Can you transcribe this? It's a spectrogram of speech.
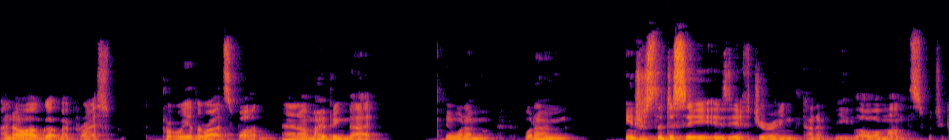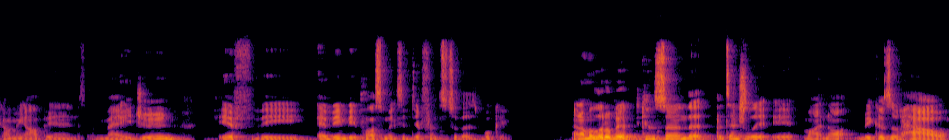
I know I've got my price probably at the right spot, and I'm hoping that you know, what I'm what I'm interested to see is if during kind of the lower months, which are coming up in May, June, if the Airbnb Plus makes a difference to those bookings. And I'm a little bit concerned that potentially it might not because of how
